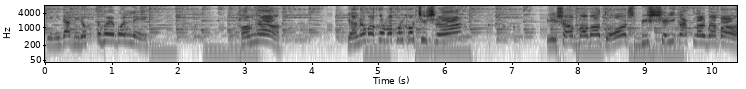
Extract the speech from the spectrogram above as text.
টেনিদা বিরক্ত হয়ে বললে থাম না কেন বকর বকর করছিস রে? এসব বাবা দশ বিশ্বেরই কাতলার ব্যাপার।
